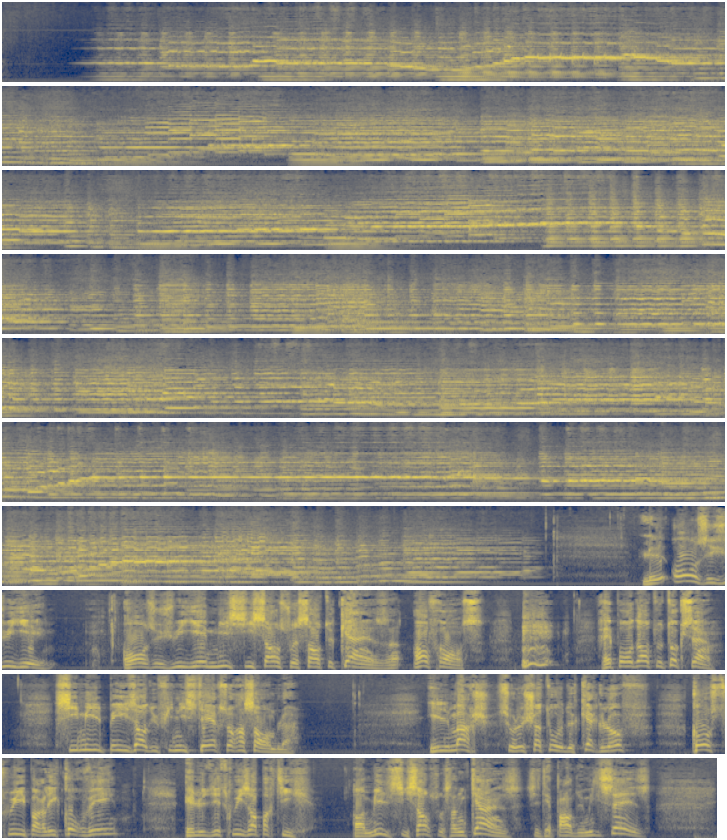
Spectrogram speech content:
11 juillet, 11 juillet 1675, en France, répondant au tocsin, 6000 paysans du Finistère se rassemblent. Ils marchent sur le château de Kergloff, construit par les Corvées, et le détruisent en partie. En 1675, c'était pas en 2016.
